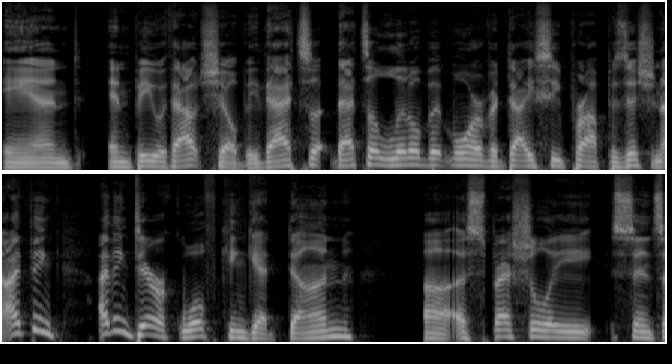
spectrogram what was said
and and be without Shelby? That's that's a little bit more of a dicey proposition. I think I think Derek Wolfe can get done. Uh, especially since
